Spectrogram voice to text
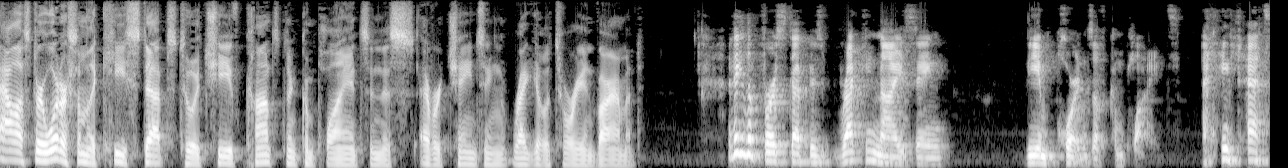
Allister, what are some of the key steps to achieve constant compliance in this ever changing regulatory environment? I think the first step is recognizing the importance of compliance. I think that's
